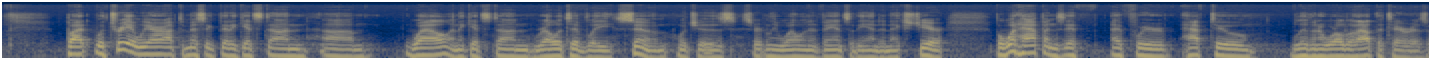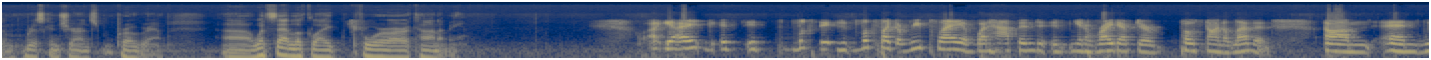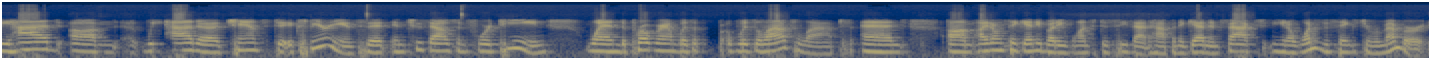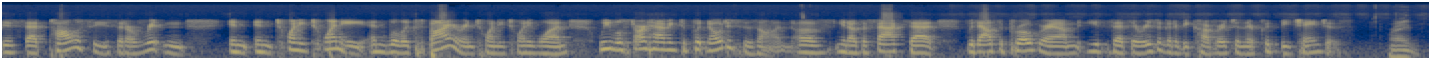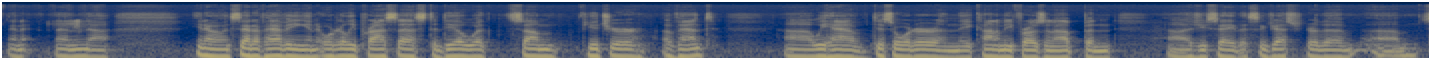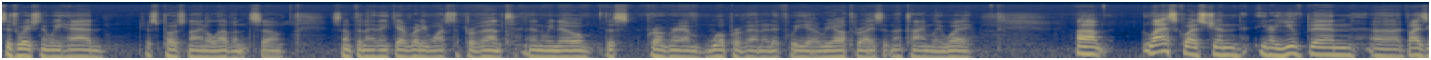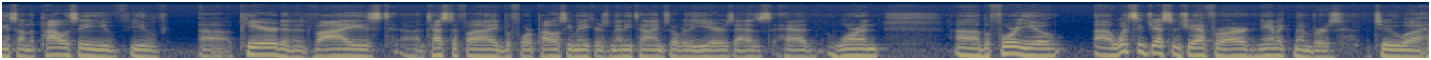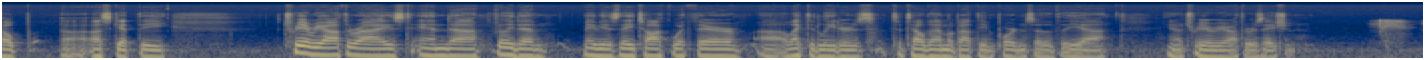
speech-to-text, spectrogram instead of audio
But with TRIA, we are optimistic that it gets done um, well and it gets done relatively soon, which is certainly well in advance of the end of next year. But what happens if, if we have to live in a world without the terrorism risk insurance program? Uh, what's that look like for our economy? Uh, yeah, it, it looks it looks like a replay of what happened, you know, right after post 9/11. Um, and we had um, we had a chance to experience it in 2014 when the program was was allowed to lapse and um, I don't think anybody wants to see that happen again. In fact, you know, one of the things to remember is that policies that are written in, in 2020 and will expire in 2021, we will start having to put notices on of, you know, the fact that without the program, that there isn't going to be coverage and there could be changes. Right. And, and uh, you know, instead of having an orderly process to deal with some future event, uh, we have disorder and the economy frozen up, and uh, as you say, the suggestion or the um, situation that we had just post 9/11. So, something I think everybody wants to prevent, and we know this program will prevent it if we uh, reauthorize it in a timely way. Um, last question. You know, you've been uh, advising us on the policy. You've you've uh, appeared and advised and testified before policymakers many times over the years, as had Warren uh, before you. Uh, what suggestions do you have for our NAMIC members to uh, help uh, us get the TRIA reauthorized and uh, really to maybe as they talk with their uh, elected leaders to tell them about the importance of the you know TRIA reauthorization?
